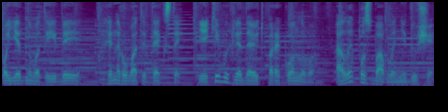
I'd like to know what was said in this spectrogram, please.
поєднувати ідеї, генерувати тексти, які виглядають переконливо, але позбавлені душі.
